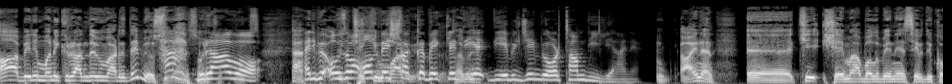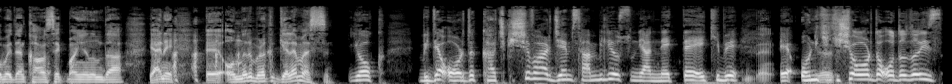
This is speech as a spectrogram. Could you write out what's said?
Aa benim manikür randevum vardı demiyorsun Ha yani. bravo. Ha, hani bir, o zaman çekim 15 var- dakika bekle Tabii. diye, diyebileceğim bir ortam değil yani. Aynen Ee, ki Şeyma Balıbey'in en sevdiği komedyen Kaan Sekman yanında. Yani e, onları bırakıp gelemezsin. Yok bir de orada kaç kişi var Cem sen biliyorsun yani nette ekibi e, 12 Evet. kişi orada odadayız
